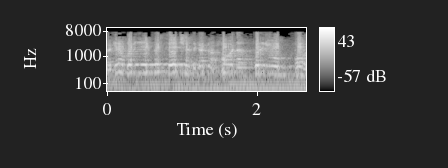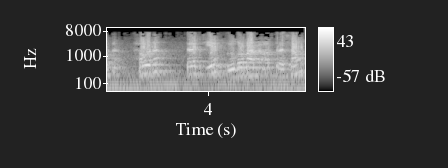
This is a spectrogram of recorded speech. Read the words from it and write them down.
فكده كل إيه بي اس اتش اللي كانت حقنه كل يوم حقنه حقنه ثلاث أيام ويوم رابع اعمل الترا ساوند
